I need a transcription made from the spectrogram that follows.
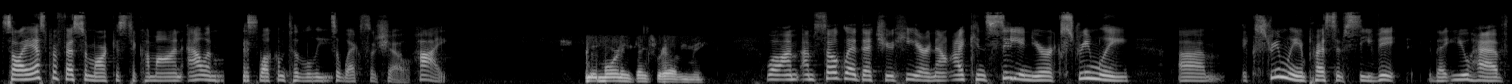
So I asked Professor Marcus to come on. Alan Marcus, welcome to the Lisa Wexler Show. Hi. Good morning. Thanks for having me. Well, I'm I'm so glad that you're here. Now I can see in your extremely, um, extremely impressive CV that you have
